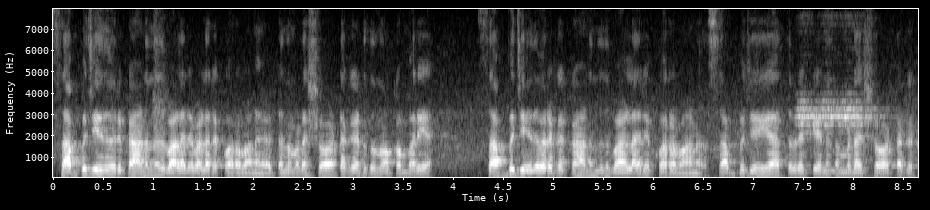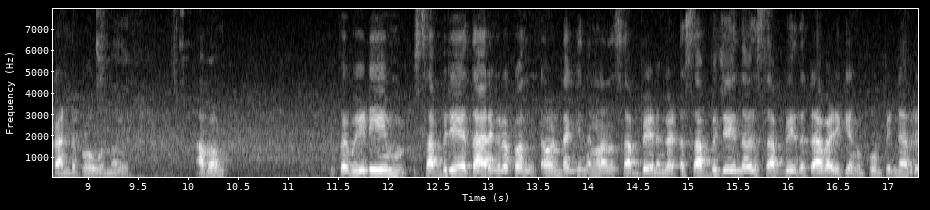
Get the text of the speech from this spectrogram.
സബ് ചെയ്തവർ കാണുന്നത് വളരെ വളരെ കുറവാണ് കേട്ടോ. നമ്മുടെ ഷോർട്ടൊക്കെ എടുത്ത് നോക്കാൻ പറയാം സബ് ചെയ്തവരൊക്കെ കാണുന്നത് വളരെ കുറവാണ്. സബ് ചെയ്യാത്തവരൊക്കെയാണ് നമ്മുടെ ഷോർട്ടൊക്കെ കണ്ടു പോകുന്നത്. അപ്പം ഇപ്പോൾ വീഡിയോയും സബ് ചെയ്യാത്ത ആരെങ്കിലുമൊക്കെ ഉണ്ടെങ്കിൽ നിങ്ങളൊന്ന് സബ് ചെയ്യണം കേട്ടോ. സബ് ചെയ്യുന്നവർ സബ് ചെയ്തിട്ട് ആ വഴിക്ക് അങ്ങ് പോകും. പിന്നെ അവർ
